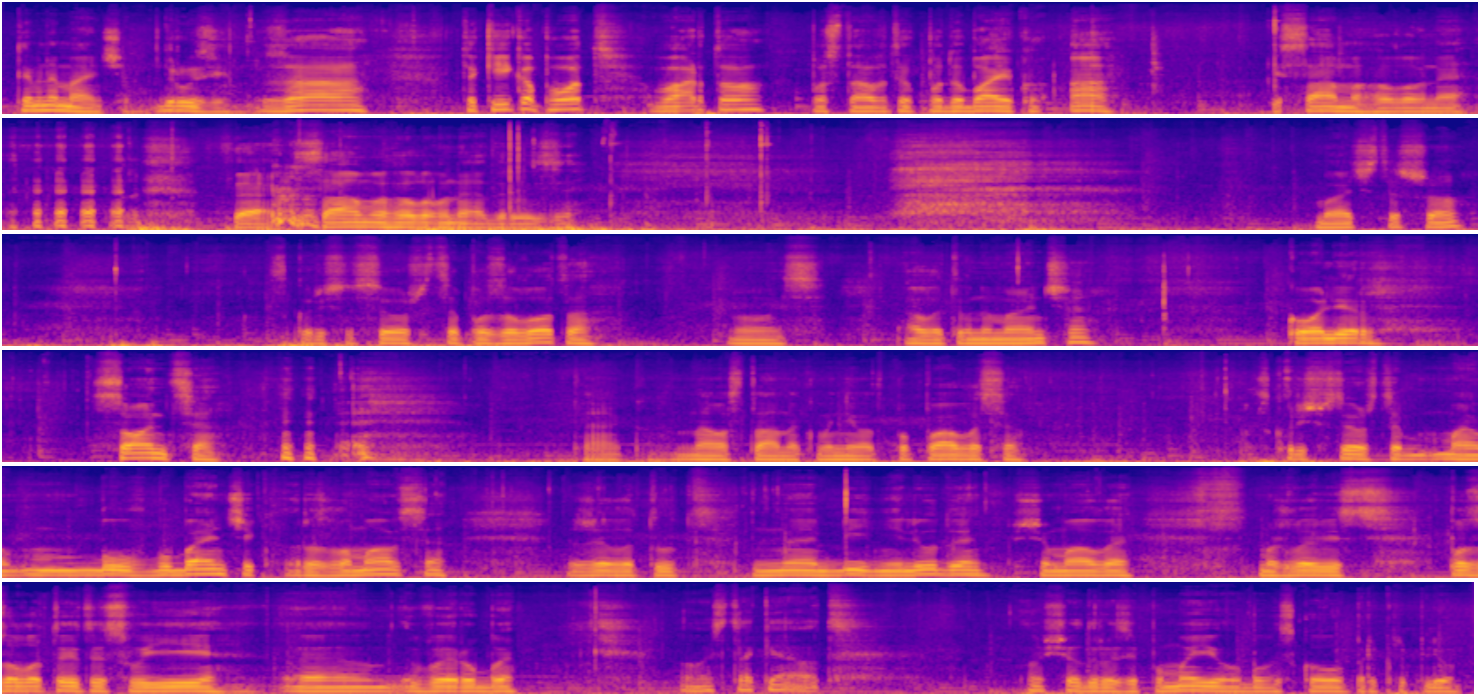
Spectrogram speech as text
тим не менше. Друзі, за такий капот варто поставити вподобайку. А, і саме головне. Так, саме головне, друзі. Бачите що? Скоріше всього, що це позолота. Ось. Але тим не менше. Колір сонця. Так, наостанок мені от попалося. Скоріше всього, це був бубенчик, розламався. Жили тут не бідні люди, що мали можливість позолотити свої е, вироби. Ось таке от. Ну що, друзі, помию, обов'язково прикріплю.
